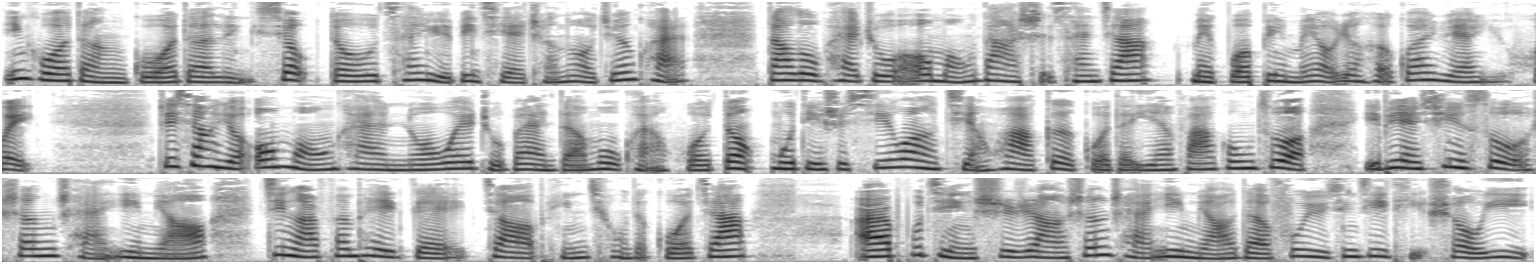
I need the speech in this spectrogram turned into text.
英国等国的领袖都参与，并且承诺捐款。大陆派驻欧盟大使参加，美国并没有任何官员与会。这项由欧盟和挪威主办的募款活动，目的是希望简化各国的研发工作，以便迅速生产疫苗，进而分配给较贫穷的国家，而不仅是让生产疫苗的富裕经济体受益。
